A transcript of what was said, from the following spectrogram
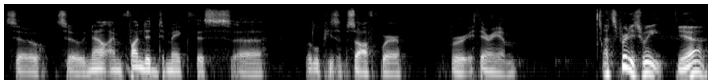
So, so now I'm funded to make this uh, little piece of software for Ethereum. That's pretty sweet. Yeah.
